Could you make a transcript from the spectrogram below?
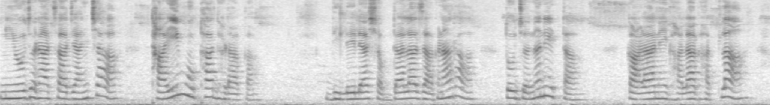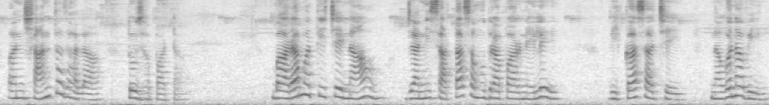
नियोजनाचा ज्यांच्या ठाई मोठा धडाका दिलेल्या शब्दाला जागणारा तो जननेता काळाने घाला घातला अन शांत झाला तो झपाटा. बारामतीचे नाव ज्यांनी साता समुद्रापार नेले विकासाचे नवनवीन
